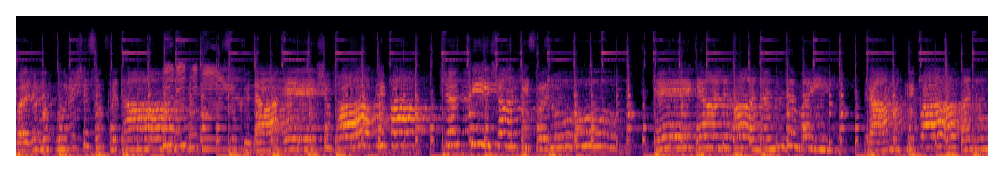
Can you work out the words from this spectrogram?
परम पुरुष सुखधाम सुखदा है शुभा, कृपा, शक्ति, शांति स्वरूप। है ज्ञान आनंदमयी, राम कृपा अनु।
